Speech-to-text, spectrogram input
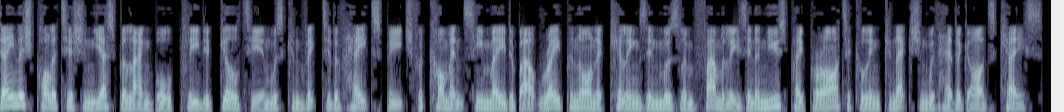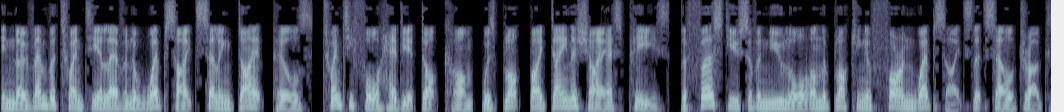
Danish politician Jesper Langballe pleaded guilty and was convicted of hate speech for comments he made about rape and honor killings in Muslim families in a newspaper article in connection with Hedegaard's case. In November 2011, a website selling diet pills, 24hediet.com, was blocked by Danish ISPs, the first use of a new law on the blocking of foreign websites that sell drugs.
